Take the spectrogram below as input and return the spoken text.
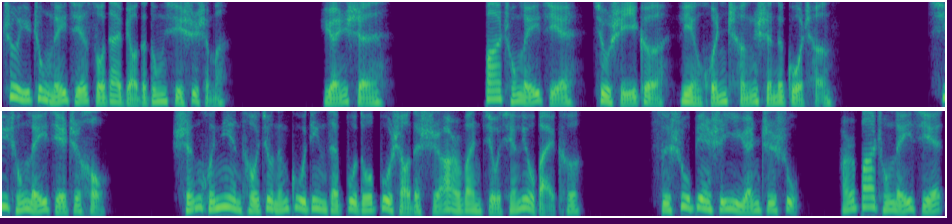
这一重雷劫所代表的东西是什么？元神。八重雷劫就是一个炼魂成神的过程。七重雷劫之后，神魂念头就能固定在不多不少的十二万九千六百颗，此数便是一元之数。而八重雷劫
